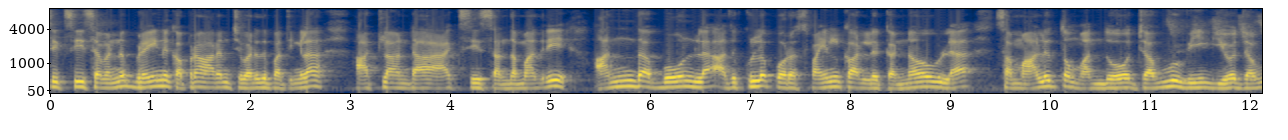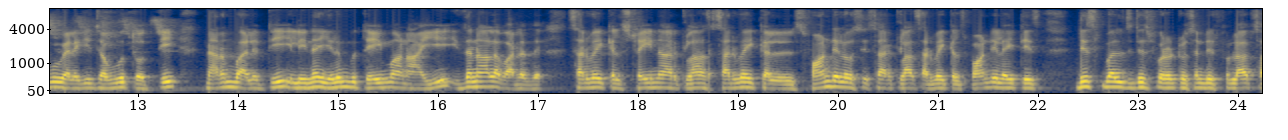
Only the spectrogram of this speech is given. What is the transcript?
six C செவன்னு பிரெயினுக்கு அப்புறம் ஆரம்பித்து வருது பார்த்தீங்களா அட்லாண்டா ஆக்சிஸ் அந்த மாதிரி. அந்த போனில் அதுக்குள்ளே போகிற ஸ்பைனல் கார்டில் இருக்க நர்வில் சம் அழுத்தம் வந்தோ ஜவ்வு வீங்கியோ ஜவ்வு விலகி ஜவ்வு தொத்தி நரம்பு அழுத்தி இல்லைன்னா எலும்பு தேய்மானம் ஆகி இதனால் வர்றது. சர்வைக்கல் ஸ்ட்ரெயினாக இருக்கலாம் சர்வைக்கல் ஸ்பாண்டிலோசிஸாக இருக்கலாம் cervical spondylitis disc bulge disc protrusion disc prolapse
